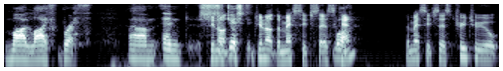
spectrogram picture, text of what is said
my life breath, um, and Do you know, what the, do you know what the message says, What? Ken? The message says, "True to your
